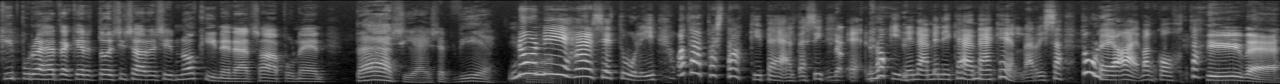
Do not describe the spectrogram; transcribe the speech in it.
Kipurähätä kertoi sisaresi Nokinenään saapuneen pääsiäisen viettoon. No niinhän se tuli. Otapas takki päältäsi. No. No. Nokinenä meni käymään kellarissa. Tulee aivan kohta. Hyvä.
